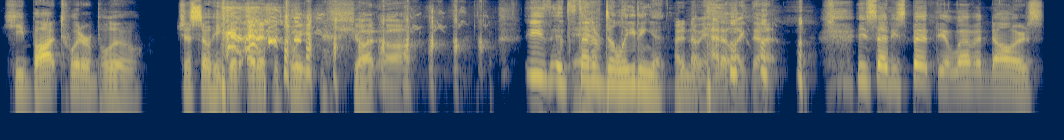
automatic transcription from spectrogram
He bought Twitter Blue just so he could edit the tweet. Shut up. He's instead Damn. of deleting it. I didn't know he had it like that. he said he spent the eleven dollars.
